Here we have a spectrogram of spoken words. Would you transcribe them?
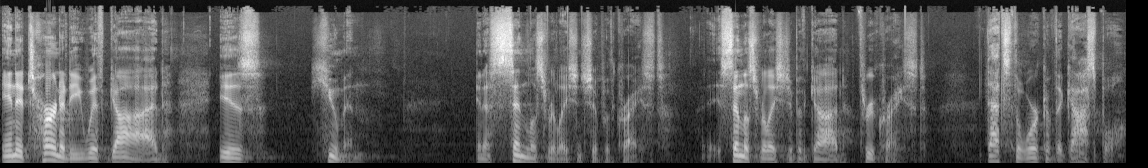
in eternity with God is human in a sinless relationship with Christ, sinless relationship with God through Christ. That's the work of the gospel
